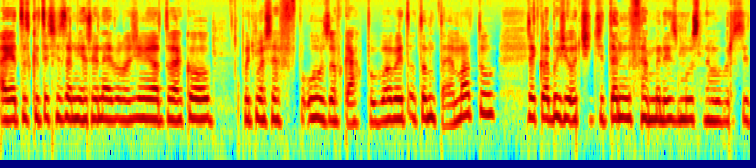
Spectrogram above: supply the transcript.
a je to skutečně zaměřené vyloženě na to, jako pojďme se v úvozovkách pobavit o tom tématu. Řekla bych, že určitě ten feminismus nebo prostě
